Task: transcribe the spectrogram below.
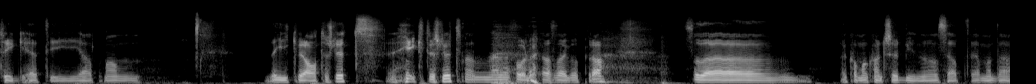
trygghet i at man Det gikk bra til slutt. Gikk til slutt, men foreløpig altså, har det gått bra. Så da, da, kan man kanskje begynne å se at ja, men da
